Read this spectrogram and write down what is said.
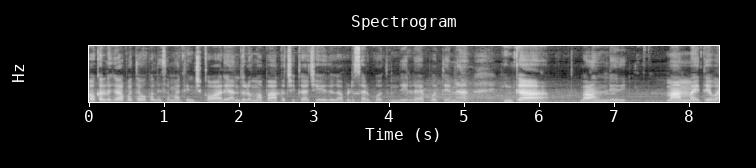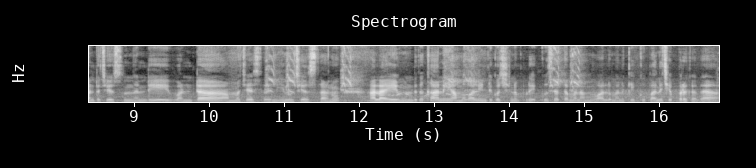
ఒకళ్ళు కాకపోతే ఒకరిని సమర్థించుకోవాలి. అందులో మా పాప చికా చేయదు కాబట్టి సరిపోతుంది. లేకపోతేనా ఇంకా బాగుండేది. మా అమ్మ అయితే వంట చేస్తుందండి. వంట అమ్మ చేస్తుంది నేను చేస్తాను. అలా ఏమి ఉండదు. కానీ అమ్మ వాళ్ళ ఇంటికి వచ్చినప్పుడు ఎక్కువ శాతం మన అమ్మ వాళ్ళు మనకి ఎక్కువ పని చెప్పరు కదా.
